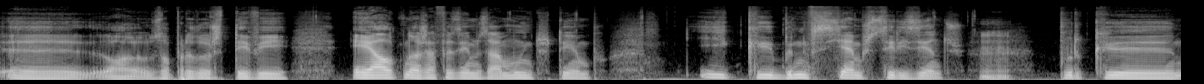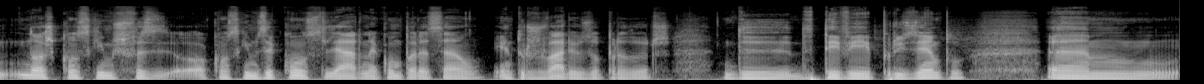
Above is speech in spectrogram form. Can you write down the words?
uh, os operadores de TV, é algo que nós já fazemos há muito tempo e que beneficiamos de ser isentos. Uhum. Porque nós conseguimos, fazer, ou conseguimos aconselhar na comparação entre os vários operadores de, de TV, por exemplo, um,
